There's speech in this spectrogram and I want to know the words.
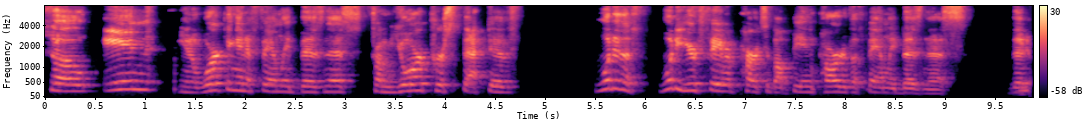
So, in you know, working in a family business, from your perspective, what are the what are your favorite parts about being part of a family business that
